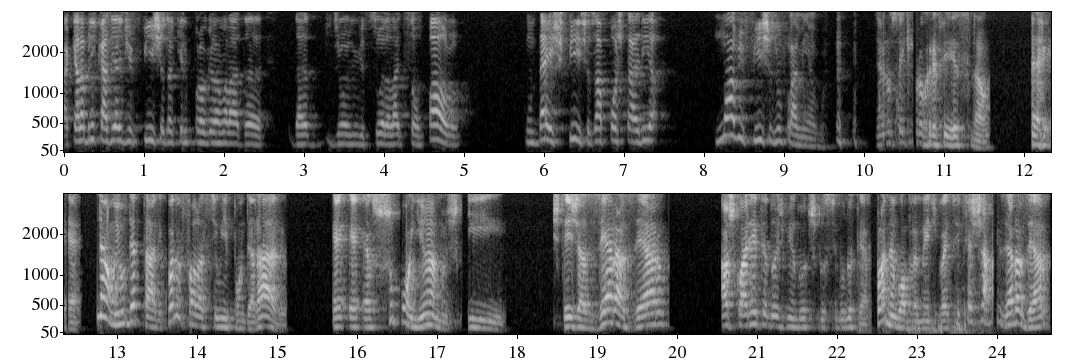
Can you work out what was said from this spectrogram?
aquela brincadeira de ficha daquele programa lá da, da, de uma emissora lá de São Paulo, com 10 fichas, eu apostaria 9 fichas no Flamengo. Eu não sei que programa é esse, não. É, é. Não, e um detalhe: quando eu falo assim o imponderável, é, é, é suponhamos que esteja 0 a 0 aos 42 minutos do segundo tempo. O Flamengo, obviamente, vai se fechar, porque 0 a 0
